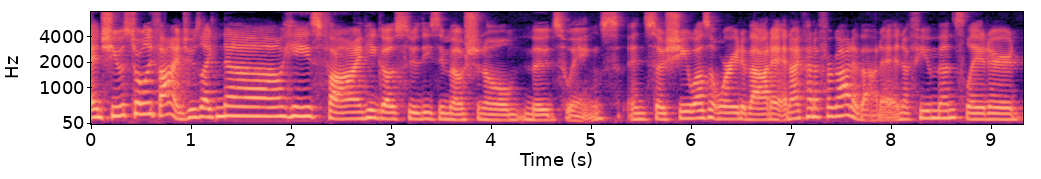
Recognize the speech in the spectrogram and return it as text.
and she was totally fine. She was like no he's fine. He goes through these emotional mood swings. And so she wasn't worried about it and i kind of forgot about it. And a few months later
